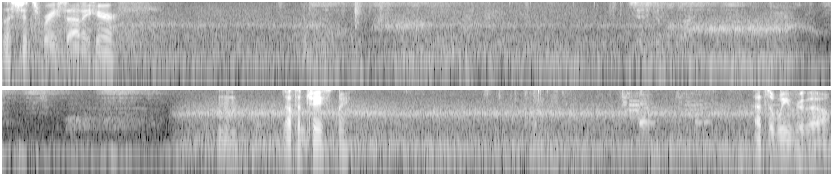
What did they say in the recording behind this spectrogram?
Let's just race out of here. Hmm. Nothing chased me. That's a weaver, though.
